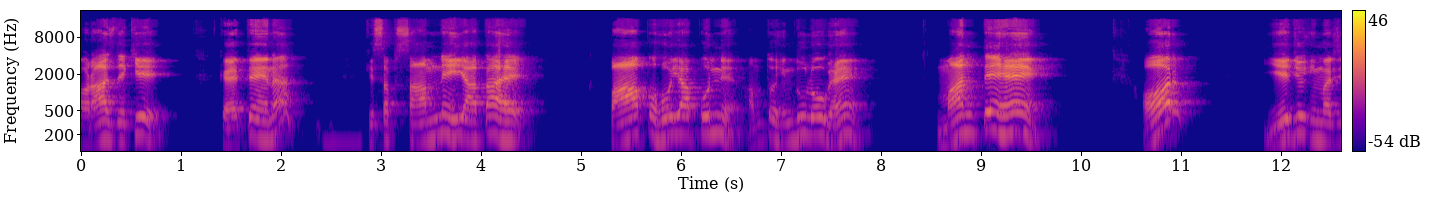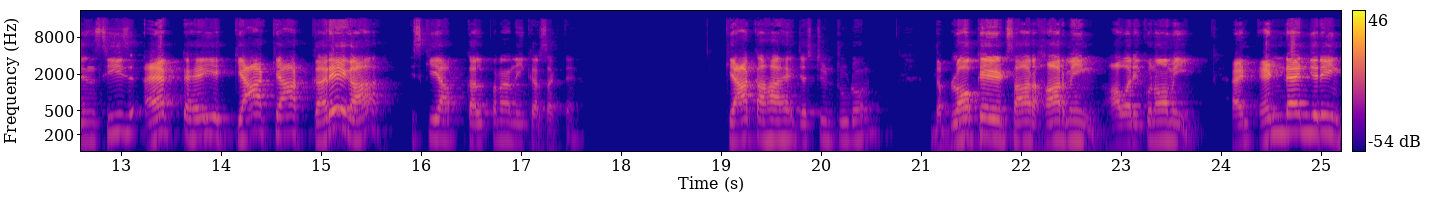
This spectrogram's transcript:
और आज देखिए, कहते हैं ना कि सब सामने ही आता है, पाप हो या पुण्य, हम तो हिंदू लोग हैं, मानते हैं। और ये जो इमरजेंसीज एक्ट है, ये क्या क्या करेगा इसकी आप कल्पना नहीं कर सकते हैं। क्या कहा है जस्टिन ट्रूडो ने? The blockades are harming our economy and endangering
